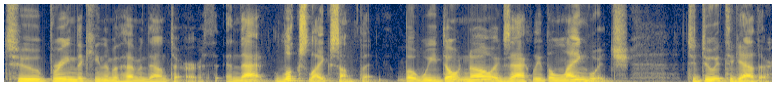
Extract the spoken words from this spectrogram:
to bring the kingdom of heaven down to earth. And that looks like something, but we don't know exactly the language to do it together.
